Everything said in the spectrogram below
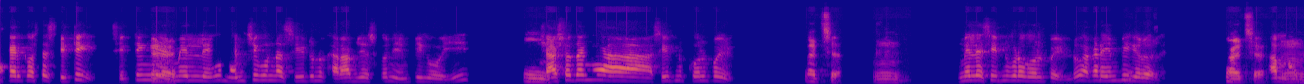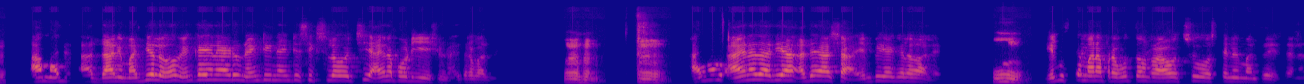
అక్కడికి వస్తే సిట్టింగ్ సిట్టింగ్. ఎమ్మెల్యే మంచిగా ఉన్న సీటును ఖరాబ్ చేసుకొని ఎంపీకి పోయి శాశ్వతంగా ఆ సీటును కోల్పోయాడు. ఎమ్మెల్యే సీట్ను కూడా కోల్పోయిండు. అక్కడ ఎంపీ గెలవలేదు అచ్చా. ఆ మ- ఆ మధ్య ఆ దాని మధ్యలో వెంకయ్య నాయుడు నైన్టీన్ నైన్టీ సిక్స్లో వచ్చి ఆయన పోటీ చేసిండు హైదరాబాద్ ఆయన ఆయనది అదే అదే ఆశ ఎంపీగా గెలవాలి. గెలిస్తే మన ప్రభుత్వం రావచ్చు వస్తే నేను మంత్రి అవుతాను.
